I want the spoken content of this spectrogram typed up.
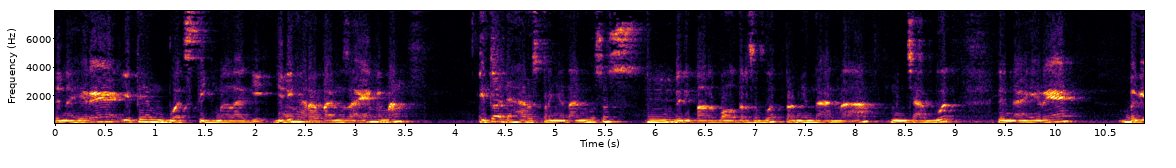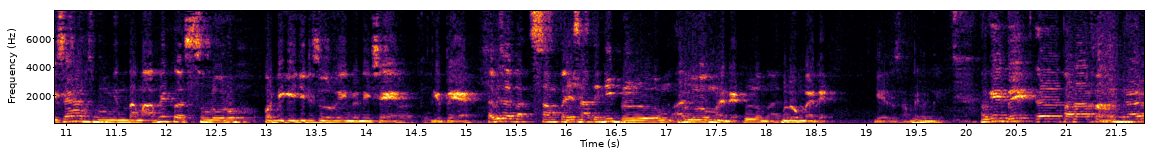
dan akhirnya itu yang membuat stigma lagi. Jadi harapan saya memang itu ada harus pernyataan khusus dari parpol tersebut permintaan maaf mencabut dan akhirnya bagi saya harus meminta maafnya ke seluruh ODGJ di seluruh Indonesia ya gitu ya. Tapi sahabat, sampai saat ini belum ada. belum ada. Belum ada. belum ada gitu sampai detik Oke, baik eh, para pendengar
